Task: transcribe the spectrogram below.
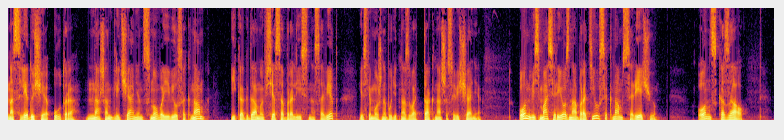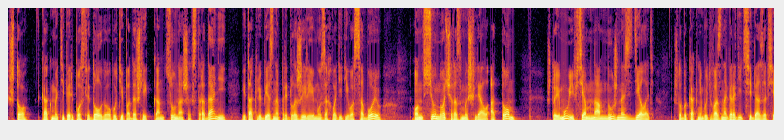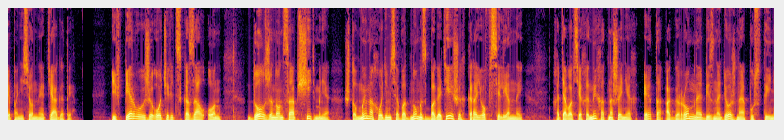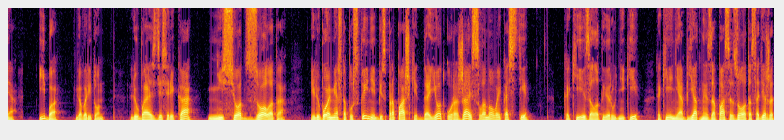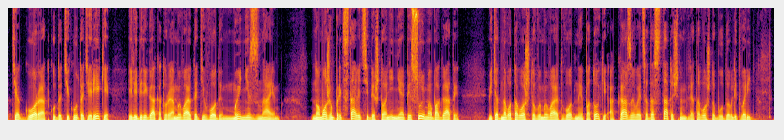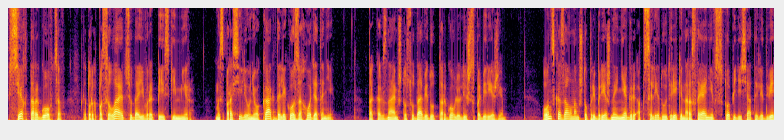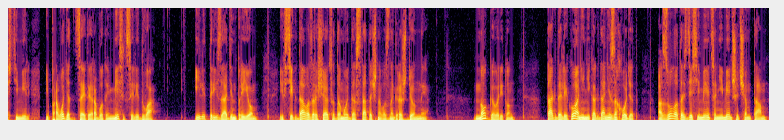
На следующее утро наш англичанин снова явился к нам, и когда мы все собрались на совет, если можно будет назвать так наше совещание, он весьма серьезно обратился к нам с речью. Он сказал, что, как мы теперь после долгого пути подошли к концу наших страданий и так любезно предложили ему захватить его с собою, он всю ночь размышлял о том, что ему и всем нам нужно сделать, чтобы как-нибудь вознаградить себя за все понесенные тяготы. И в первую же очередь, сказал он, должен он сообщить мне, что мы находимся в одном из богатейших краев Вселенной, хотя во всех иных отношениях это огромная безнадежная пустыня. Ибо, говорит он, любая здесь река несет золото, и любое место пустыни без пропашки дает урожай слоновой кости. Какие золотые рудники, какие необъятные запасы золота содержат те горы, откуда текут эти реки, или берега, которые омывают эти воды, мы не знаем. Но можем представить себе, что они неописуемо богаты, ведь одного того, что вымывают водные потоки, оказывается достаточным для того, чтобы удовлетворить всех торговцев, которых посылают сюда европейский мир. Мы спросили у него, как далеко заходят они, так как знаем, что суда ведут торговлю лишь с побережьем. Он сказал нам, что прибрежные негры обследуют реки на расстоянии в 150 или 200 миль и проводят за этой работой месяц или два, или три за один прием, и всегда возвращаются домой достаточно вознагражденные. Но, говорит он, так далеко они никогда не заходят, а золото здесь имеется не меньше, чем там.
